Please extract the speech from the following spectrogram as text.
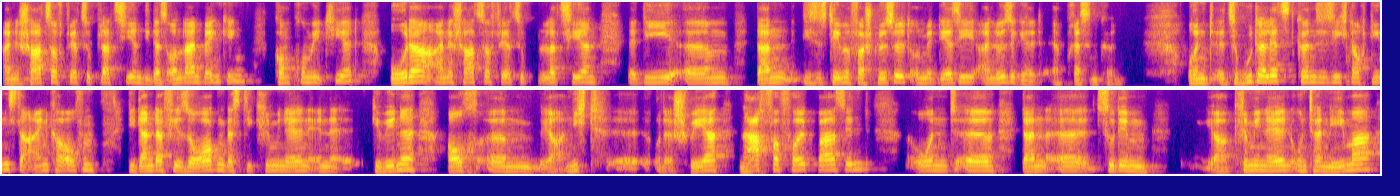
eine Schadsoftware zu platzieren, die das Online-Banking kompromittiert oder eine Schadsoftware zu platzieren, die ähm, dann die Systeme verschlüsselt und mit der sie ein Lösegeld erpressen können. Und äh, zu guter Letzt können Sie sich noch Dienste einkaufen, die dann dafür sorgen, dass die kriminellen Gewinne auch ähm, ja, nicht äh, oder schwer nachverfolgbar sind und äh, dann äh, zu dem ja, kriminellen Unternehmer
